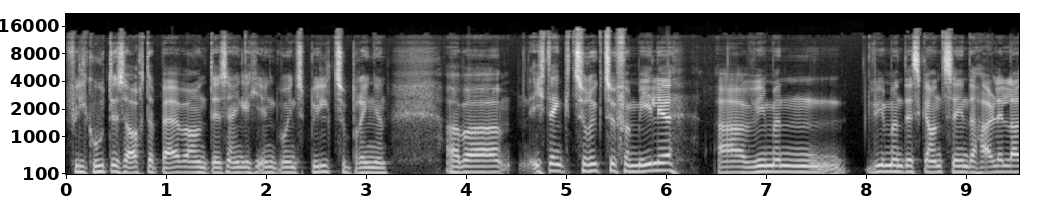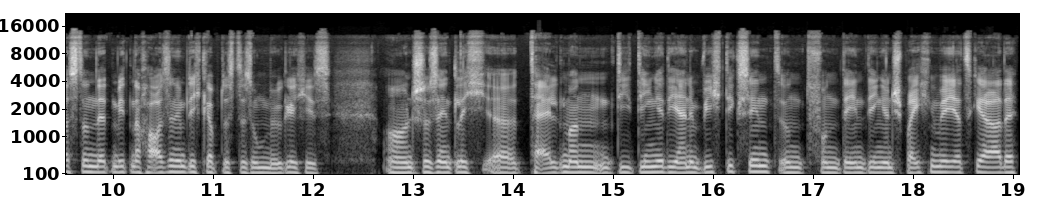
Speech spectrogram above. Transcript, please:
viel Gutes auch dabei war und das eigentlich irgendwo ins Bild zu bringen. Aber ich denke, zurück zur Familie, äh, wie, man, wie man das Ganze in der Halle lässt und nicht mit nach Hause nimmt, ich glaube, dass das unmöglich ist. Und schlussendlich äh, teilt man die Dinge, die einem wichtig sind und von den Dingen sprechen wir jetzt gerade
